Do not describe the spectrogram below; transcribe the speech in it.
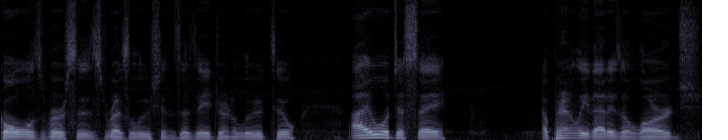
goals versus resolutions, as Adrian alluded to. I will just say, apparently that is a large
